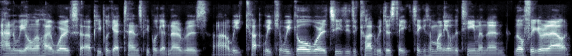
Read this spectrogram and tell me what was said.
and we all know how it works. Uh, people get tense, people get nervous. Uh, we cut, we can, we go where it's easy to cut. We just take take some money off the team, and then they'll figure it out.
